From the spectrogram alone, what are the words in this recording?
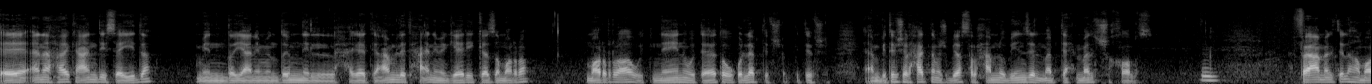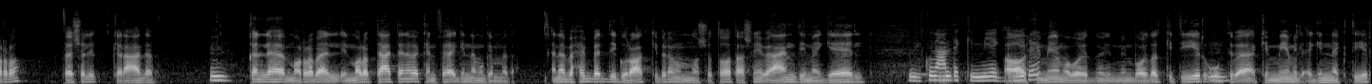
آه، أنا حضرتك عندي سيدة. من يعني من ضمن الحاجات عملت حقن مجاري كذا مرة مرة واثنين وثلاثه وكلها بتفشل بتفشل. يعني بتفشل حتى مش بيحصل حمل وبينزل ما بتحملش خالص. فعملت لها مرة فشلت كالعادة. كان لها مرة بقى المرة بتاعتي أنا بقى كان فيها أجنة مجمدة. أنا بحب أدي جرعات كبيرة من المنشطات عشان يبقى عندي مجال. يكون عندك كمية كبيرة؟ آه كمية من بيض- من بيضات كتير وبتبقى كمية من الأجنة كتير.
